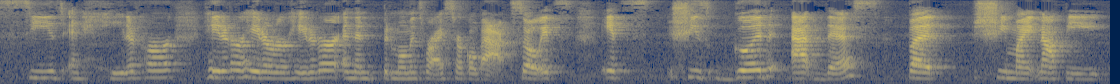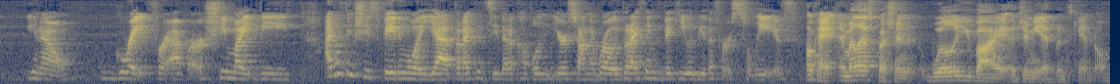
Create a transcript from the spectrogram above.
seethed and hated her, hated her, hated her, hated her, and then been moments where I circle back. So it's it's she's good at this, but she might not be, you know, great forever. She might be. I don't think she's fading away yet, but I could see that a couple of years down the road. But I think Vicki would be the first to leave. Okay, and my last question: Will you buy a Jimmy Edmonds candle?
